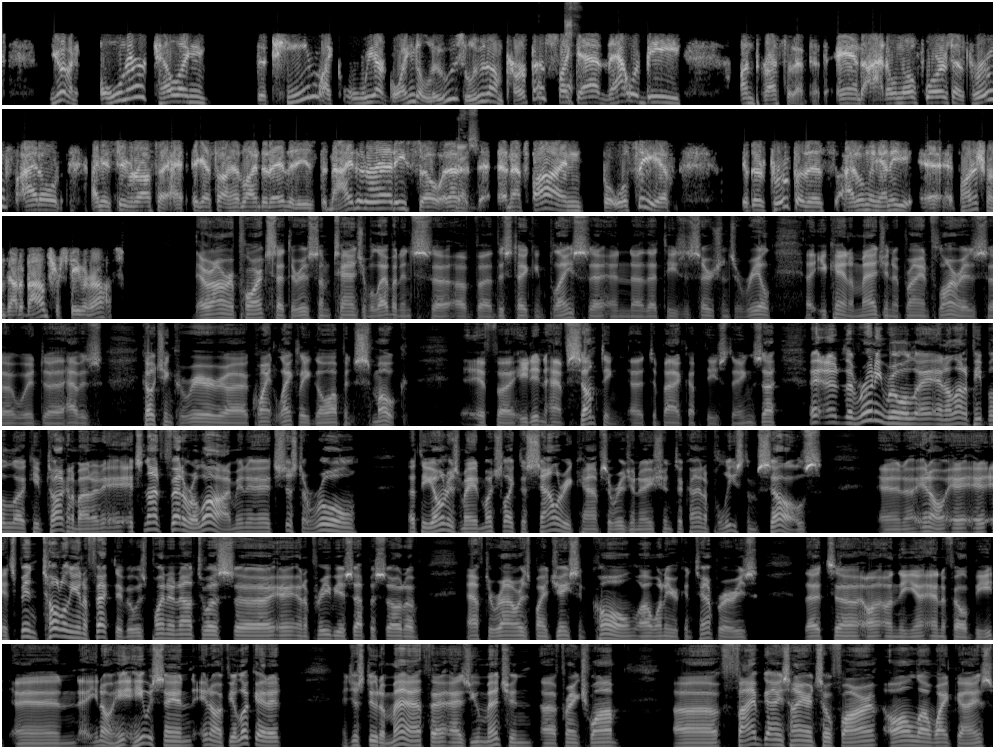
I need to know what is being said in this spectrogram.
you have an owner telling the team like we are going to lose, lose on purpose, like that. That would be unprecedented. And I don't know if Flores has proof. I don't. I mean, Stephen Ross. I, I think I saw a headline today that he's denied it already. So uh, yes. and that's fine. But we'll see if if there's proof of this. I don't think any uh, punishment's out of bounds for Stephen Ross. There are reports that there is some tangible evidence uh, of uh, this taking place uh, and uh, that these assertions are real. Uh, you can't imagine that Brian Flores uh, would have his coaching career quite likely go up in smoke if he didn't have something to back up these things. The Rooney Rule, and a lot of people keep talking about it. It's not federal law. I mean, it's just a rule that the owners made, much like the salary caps origination, to kind of police themselves. And uh, you know, it, has been totally ineffective. It was pointed out to us uh, in a previous episode of After Hours by Jason Cole, one of your contemporaries that on the NFL beat, and you know, he, he was saying, you know, if you look at it and just do the math, as you mentioned, uh, Frank Schwab, uh, five guys hired so far, all uh, white guys.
